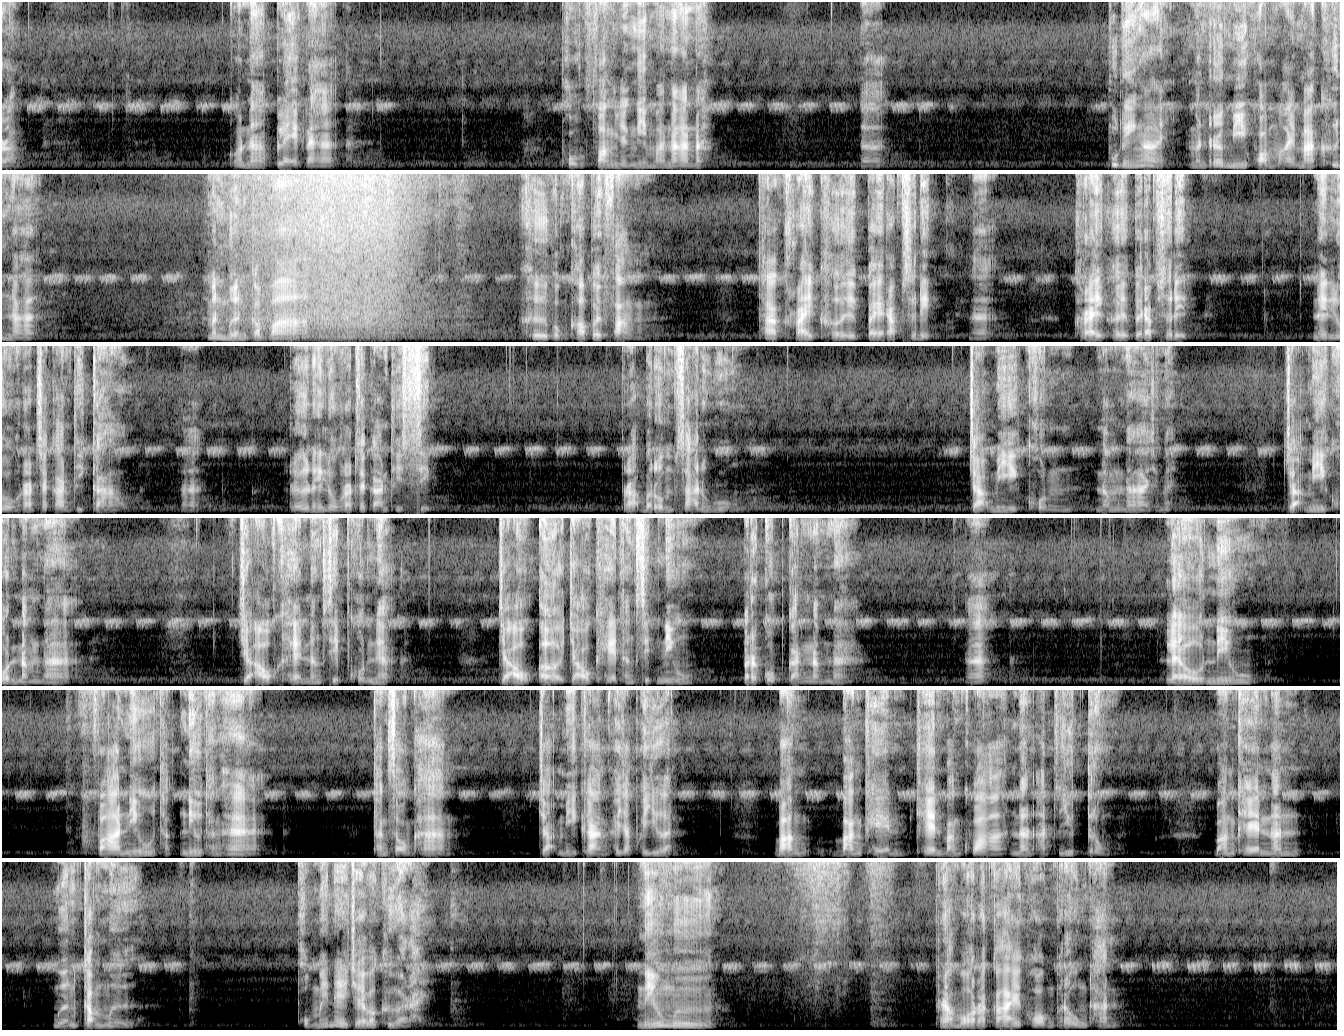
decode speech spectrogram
ครับ ก็น่าแปลกนะฮะ ผมฟังอย่างนี้มานานนะนะพูดง่ายๆมันเริ่มมีความหมายมากขึ้นนะฮะ มันเหมือนกับว่า คือผมเข้าไปฟัง ถ้าใครเคยไปรับเสด็จนะ ใครเคยไปรับเสด็จ ในหลวงรัชกาลที่ 9 นะ หรือในหลวงรัชกาลที่ 10 พระบรมสานุวงศ์จะมีคนนำหน้าใช่ไหมจะมีคนนำหน้า จะเอาแขนทั้งสิบคนเนี่ย จะเอาเออจะเอาแขนทั้งสิบนิ้ว ประกบกันนำหน้านะแล้วนิ้ว ฝ่านิ้วทั้งนิ้วทั้งห้าทั้งสองข้าง จะมีการขยับขยื่นบางบางแขนแขนบางขวานั้นอาจจะยืดตรง บางแขนนั้นเหมือนกำมือ ผมไม่แน่ใจว่าคืออะไร นิ้วมือ พระวรกายของพระองค์ท่าน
